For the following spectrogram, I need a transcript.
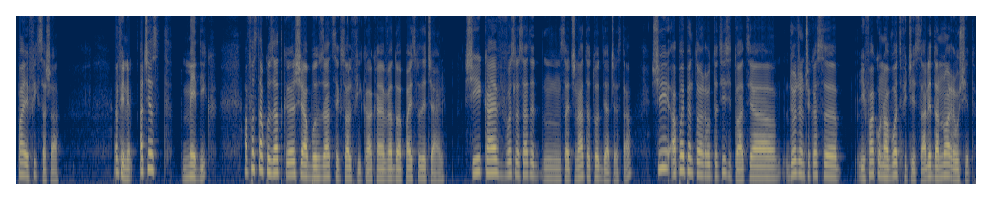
paie fix așa. În fine, acest medic a fost acuzat că și-a abuzat sexual fica, care avea doar 14 ani, și care a fost lăsată însărcinată tot de acesta. Și apoi, pentru a înrăutăți situația, George a încercat să îi facă un avot fiicei sale, dar nu a reușit.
